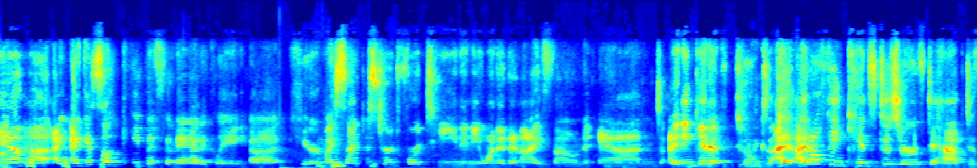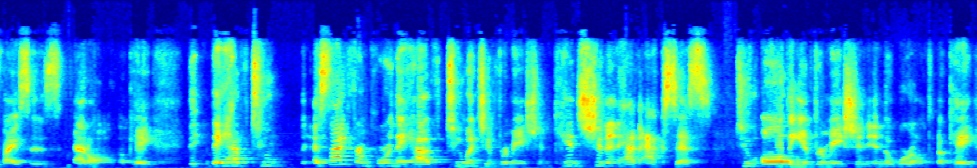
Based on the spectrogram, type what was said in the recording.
am. Uh, I, I guess I'll keep it thematically uh, here. My son just turned 14 and he wanted an iPhone, and I didn't get it to him because I, I don't think kids deserve to have devices at all. Okay, they, they have too. Aside from porn, they have too much information. Kids shouldn't have access to all the information in the world. Okay.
